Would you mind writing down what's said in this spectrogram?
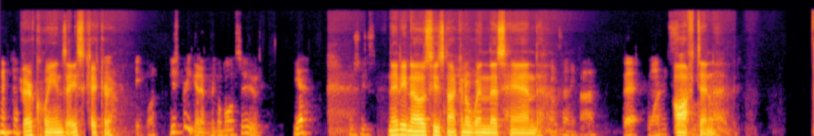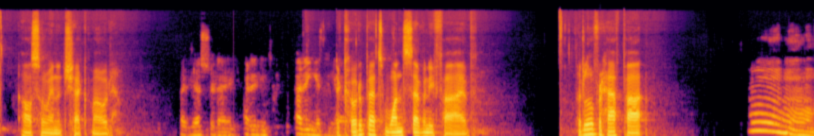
what are you his talking about? pair queens, ace kicker. He's pretty good at pickleball too. Yeah. Nitty knows he's not going to win this hand 175. Bet one. often. Also in a check mode. But yesterday, I didn't, I didn't get to go. Dakota bets 175. A little over half pot. Hmm.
